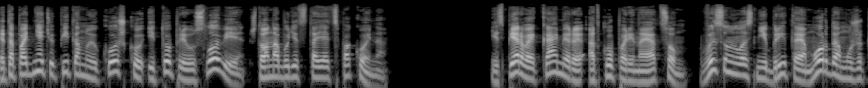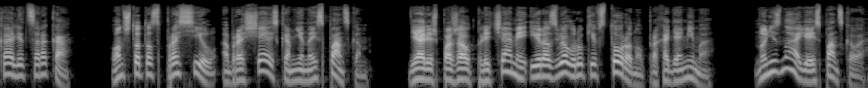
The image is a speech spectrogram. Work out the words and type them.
это поднять упитанную кошку и то при условии, что она будет стоять спокойно. Из первой камеры, откупоренной отцом, высунулась небритая морда мужика лет сорока. Он что-то спросил, обращаясь ко мне на испанском. Я лишь пожал плечами и развел руки в сторону, проходя мимо. Но не знаю я испанского.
